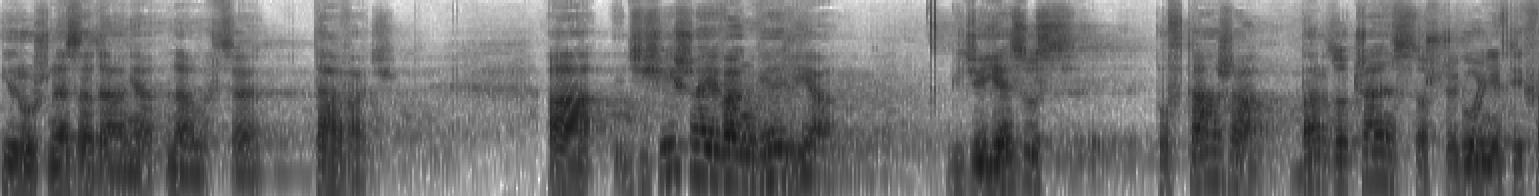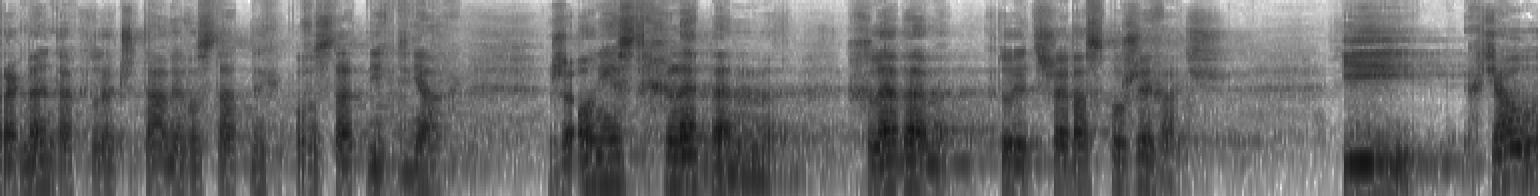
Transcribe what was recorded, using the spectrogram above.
i różne zadania nam chce dawać. A dzisiejsza Ewangelia, gdzie Jezus powtarza bardzo często, szczególnie w tych fragmentach, które czytamy w ostatnich, w ostatnich dniach, że On jest chlebem, chlebem, który trzeba spożywać. I chciał,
